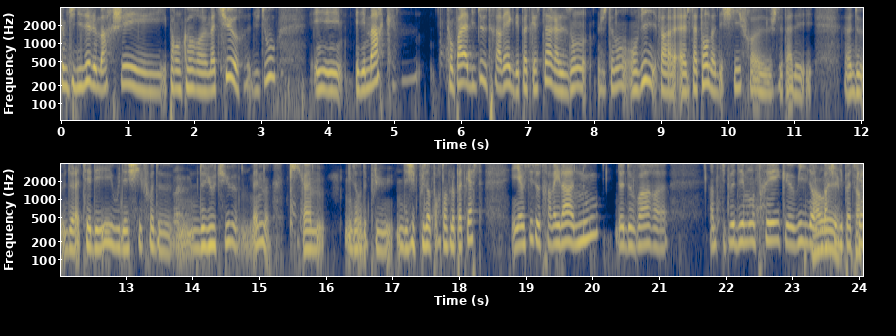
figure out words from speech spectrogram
comme tu disais, le marché est pas encore euh, mature du tout. Et, et les marques qui n'ont pas l'habitude de travailler avec des podcasters, elles ont justement envie, enfin, elles s'attendent à des chiffres, euh, je sais pas, des, euh, de, de la télé ou des chiffres de, Ouais. de YouTube même, qui quand même, ils ont plus, des chiffres plus importants que le podcast. Et il y a aussi ce travail-là, nous, de devoir euh, un petit peu démontrer que oui, dans Ah le marché oui, du podcast,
